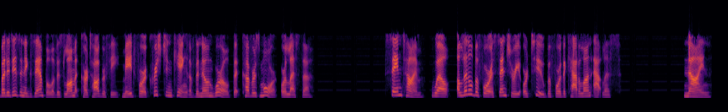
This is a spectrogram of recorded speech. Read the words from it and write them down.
but it is an example of Islamic cartography made for a Christian king of the known world that covers more or less the same time, well, a little before a century or two before the Catalan Atlas. 9.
